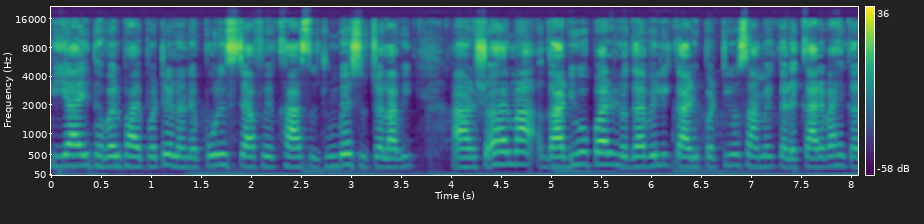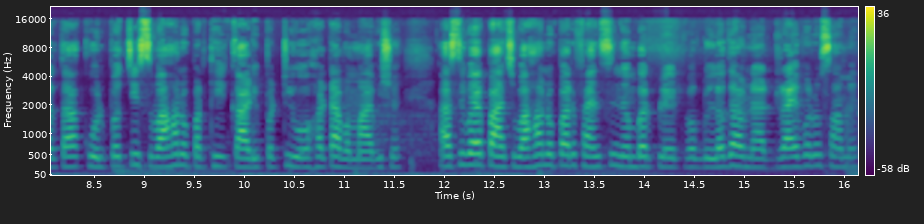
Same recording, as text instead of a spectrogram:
પીઆઈ ધવલભાઈ પટેલ અને પોલીસ સ્ટાફે ખાસ ઝુંબેશ ચલાવી. આ શહેરમાં ગાડીઓ પર લગાવેલી કાળી પટ્ટીઓ સામે કડક કાર્યવાહી કરતા કુલ પચીસ વાહનો પરથી કાળી પટ્ટીઓ હટાવવામાં આવી છે. આ સિવાય પાંચ વાહનો પર ફેન્સી નંબર પ્લેટ લગાવનાર ડ્રાઈવરો સામે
